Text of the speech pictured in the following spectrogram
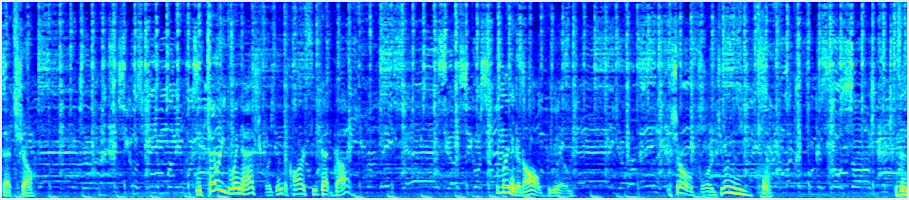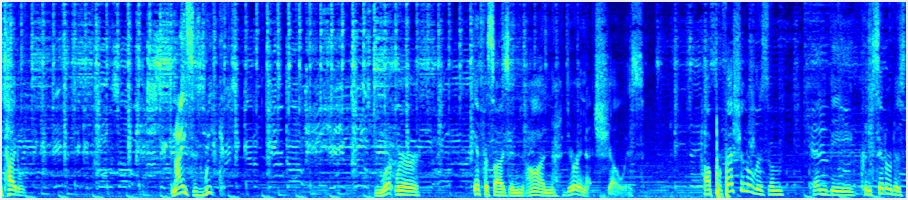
that show. With Terry Dwayne Ashford in the car seat, that guy. We're bringing it all for you. The show for June 10th is entitled Nice is Weak. What we're emphasizing on during that show is how professionalism can be considered as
